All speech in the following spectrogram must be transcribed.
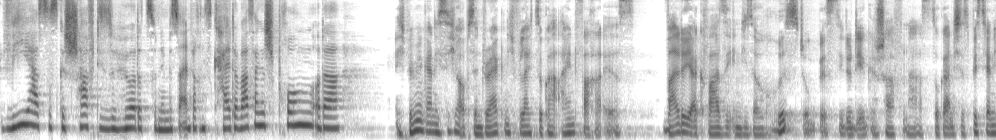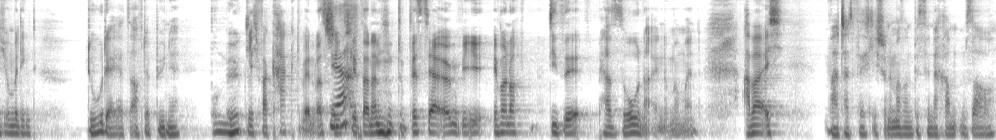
wie hast du es geschafft, diese Hürde zu nehmen? Bist du einfach ins kalte Wasser gesprungen oder? Ich bin mir gar nicht sicher, ob es in Drag nicht vielleicht sogar einfacher ist. Weil du ja quasi in dieser Rüstung bist, die du dir geschaffen hast. So gar nicht. Es bist ja nicht unbedingt du, der jetzt auf der Bühne womöglich verkackt, wenn was schief Ja. geht, sondern du bist ja irgendwie immer noch diese Persona in dem Moment. Aber ich war tatsächlich schon immer so ein bisschen eine Rampensau.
